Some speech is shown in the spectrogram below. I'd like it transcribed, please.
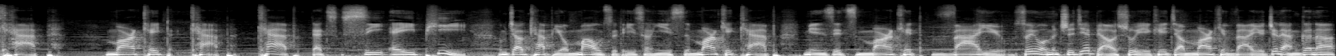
cap，market cap。Cap that's C A P，我们知道 cap 有帽子的一层意思。Market cap means its market value，所以我们直接表述也可以叫 market value。这两个呢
